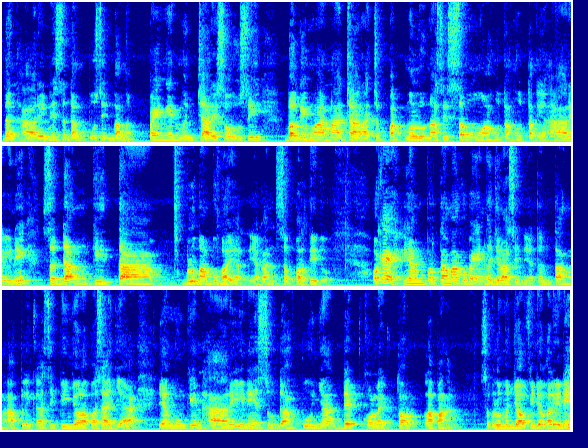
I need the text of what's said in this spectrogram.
dan hari ini sedang pusing banget pengen mencari solusi bagaimana cara cepat melunasi semua hutang-hutang yang hari ini sedang kita belum mampu bayar ya kan seperti itu Oke, yang pertama aku pengen ngejelasin ya tentang aplikasi pinjol apa saja yang mungkin hari ini sudah punya debt collector lapangan. Sebelum menjawab video kali ini,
